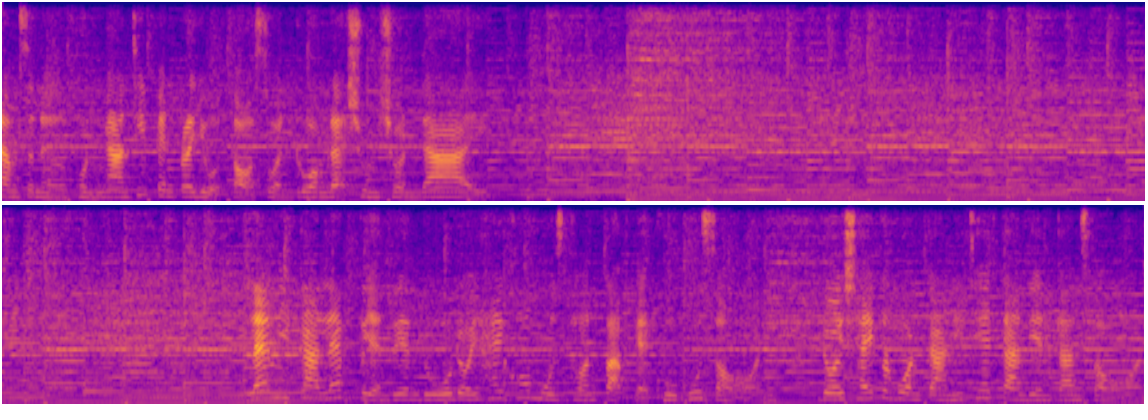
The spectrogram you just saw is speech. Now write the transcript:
นำเสนอผลงานที่เป็นประโยชน์ต่อส่วนรวมและชุมชนได้ และมีการแลกเปลี่ยนเรียนรู้โดยให้ข้อมูลสะท้อนกลับแก่ครูผู้สอน โดยใช้กระบวนการนิเทศการเรียนการสอน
